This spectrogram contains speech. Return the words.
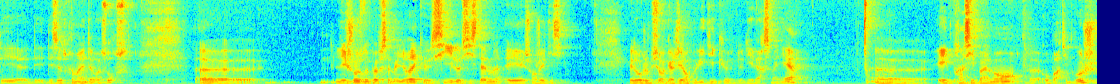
des, des, êtres humains et des ressources. les choses ne peuvent s'améliorer que si le système est changé ici. Et donc je me suis engagé en politique de diverses manières. Euh, et principalement euh, au parti de gauche.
